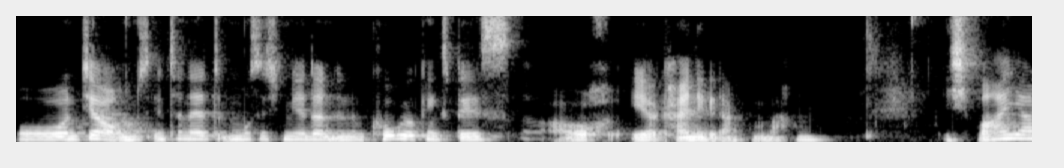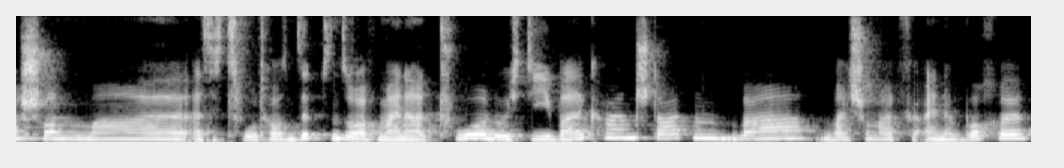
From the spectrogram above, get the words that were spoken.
Und ja, ums Internet muss ich mir dann in einem Coworking Space auch eher keine Gedanken machen. Ich war ja schon mal, als ich 2017 so auf meiner Tour durch die Balkanstaaten war, war ich schon mal für eine Woche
